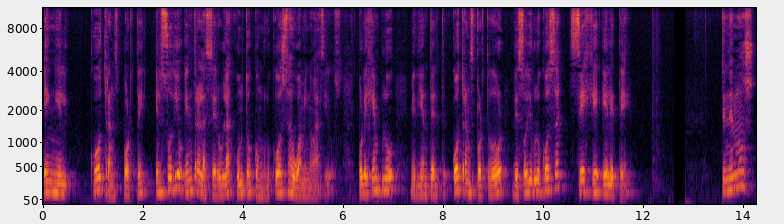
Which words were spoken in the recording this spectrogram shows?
En el cotransporte, el sodio entra a la célula junto con glucosa o aminoácidos. Por ejemplo, mediante el cotransportador de sodio-glucosa CGLT. Tenemos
